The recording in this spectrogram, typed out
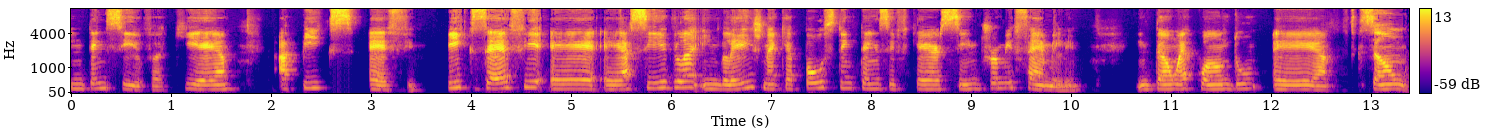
intensiva, que é a PICS-F. PICS-F é, é, a sigla em inglês, né, que é Post Intensive Care Syndrome Family. Então, é quando é, são,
